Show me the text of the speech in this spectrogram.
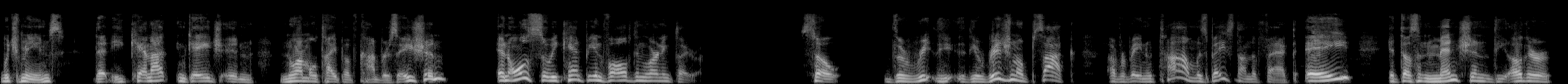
Which means that he cannot engage in normal type of conversation, and also he can't be involved in learning Torah. So the the, the original psak of Rabbeinu Tam was based on the fact a it doesn't mention the other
